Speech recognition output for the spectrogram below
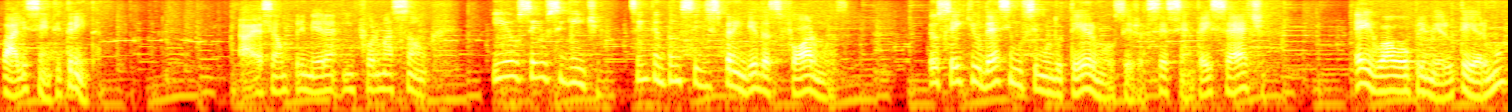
vale 130. Tá, essa é uma primeira informação. E eu sei o seguinte, sem tentando se desprender das fórmulas, eu sei que o 12 termo, ou seja, 67, é igual ao primeiro termo,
